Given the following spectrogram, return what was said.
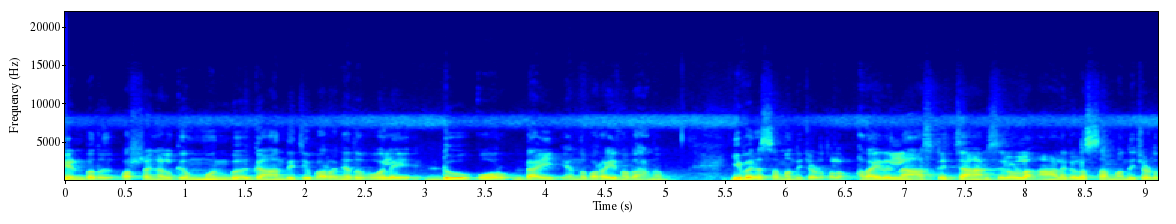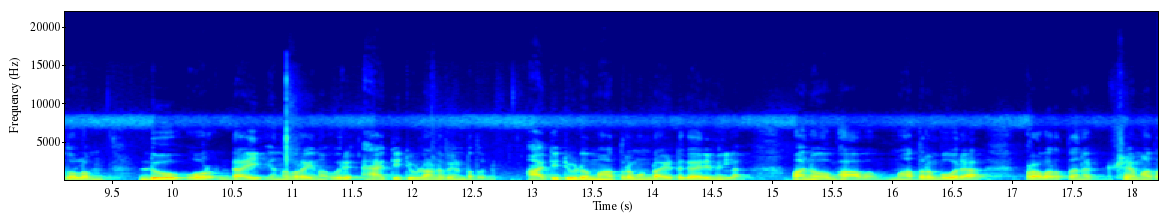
എൺപത് വർഷങ്ങൾക്ക് മുൻപ് ഗാന്ധിജി പറഞ്ഞതുപോലെ ഡു ഓർ ഡൈ എന്ന് പറയുന്നതാണ്. ഇവരെ സംബന്ധിച്ചിടത്തോളം അതായത് ലാസ്റ്റ് ചാൻസിലുള്ള ആളുകളെ സംബന്ധിച്ചിടത്തോളം ഡു ഓർ ഡൈ എന്ന് പറയുന്ന ഒരു ആറ്റിറ്റ്യൂഡാണ് വേണ്ടത്. ആറ്റിറ്റ്യൂഡ് മാത്രം ഉണ്ടായിട്ട് കാര്യമില്ല. മനോഭാവം മാത്രം പോരാ. പ്രവർത്തനക്ഷമത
